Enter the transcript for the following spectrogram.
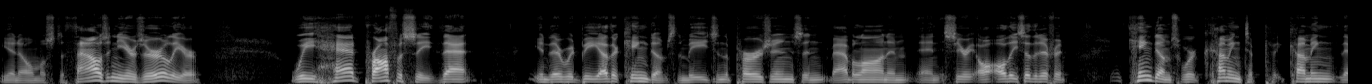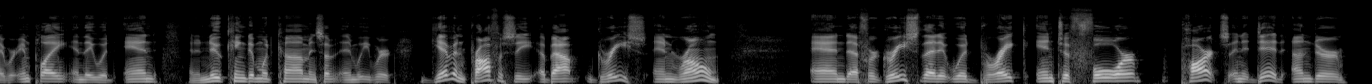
you know, almost a thousand years earlier, we had prophecy that you know, there would be other kingdoms, the Medes and the Persians and Babylon and, and Syria, all, all these other different kingdoms were coming to coming they were in play and they would end and a new kingdom would come and some and we were given prophecy about Greece and Rome and uh, for Greece that it would break into four parts, and it did under,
